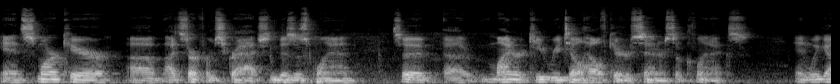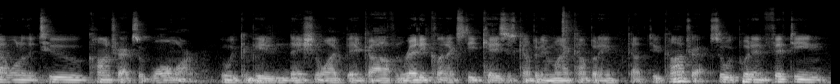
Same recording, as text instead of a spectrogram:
and Smart Care, uh, I'd start from scratch, some business plan It's a, a minor acute retail healthcare center, so clinics. And we got one of the two contracts with Walmart. We competed in nationwide bake off, and RediClinic, Steve Case's company, and my company got the two contracts. So we put in 15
